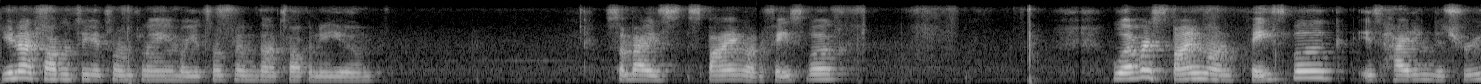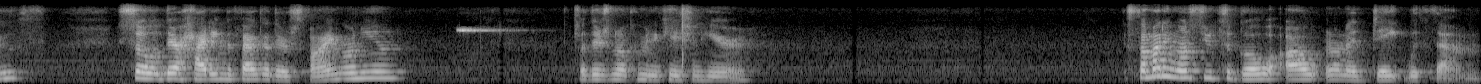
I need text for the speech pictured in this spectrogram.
You're not talking to your twin flame, or your twin flame's not talking to you. Somebody's spying on Facebook. Whoever's spying on Facebook is hiding the truth. So they're hiding the fact that they're spying on you. But there's no communication here somebody wants you to go out on a date with them.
